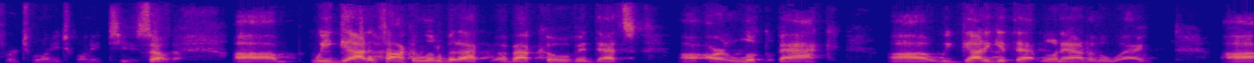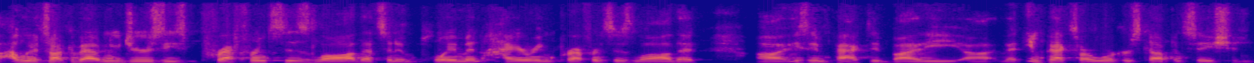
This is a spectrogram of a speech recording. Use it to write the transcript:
for 2022. So um, we got to talk a little bit about COVID. That's our look back. we got to get that one out of the way. Uh, I'm going to talk about New Jersey's preferences law. That's an employment hiring preferences law that uh, is impacted by the uh, that impacts our workers' compensation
